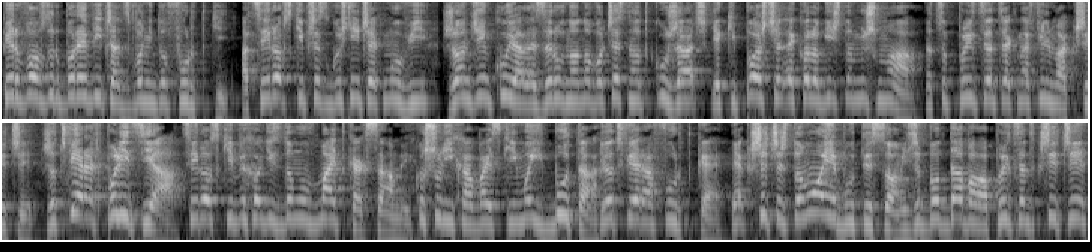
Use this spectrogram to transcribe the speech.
Pierwowzór Borewicza dzwoni do furtki, a Cejrowski przez głośniczek mówi, że on dziękuję, ale zarówno nowoczesny odkurzacz, jak i pościel ekologiczną już ma. Na co policjant jak na filmach krzyczy, że otwierać policja! Cejrowski wychodzi z domu w majtkach samych, koszuli hawajskiej, moich butach i otwiera furtkę. Jak krzyczysz, to moje buty są i żeby oddawał, a policjant krzyczy,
